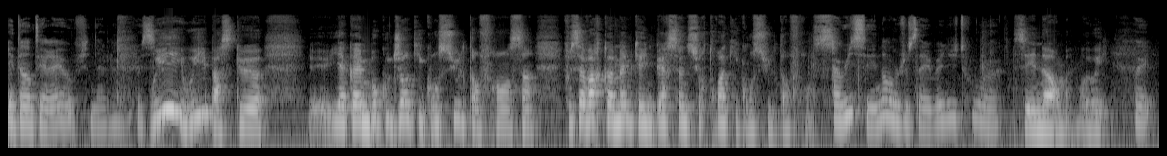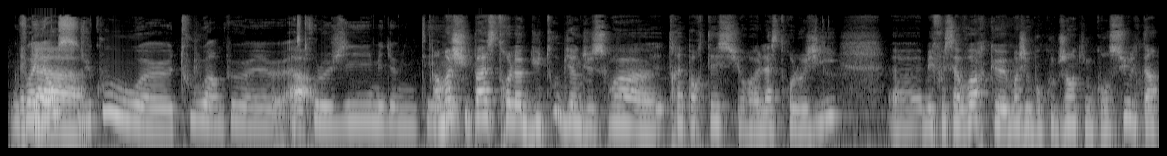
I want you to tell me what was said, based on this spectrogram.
et d'intérêt au final aussi. Oui, oui, parce que euh, il y a quand même beaucoup de gens qui consultent en France. Il hein. faut savoir quand même qu'il y a une personne sur trois qui consulte en France. Ah oui, c'est énorme, je savais pas du tout. Euh. C'est énorme, oui, oui. Voyance, du coup, ou euh, tout un peu ah. astrologie, médiumnité? Alors moi, je suis pas astrologue du tout, bien que je sois très portée sur l'astrologie. Mais il faut savoir que moi j'ai beaucoup de gens qui me consultent. Hein.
